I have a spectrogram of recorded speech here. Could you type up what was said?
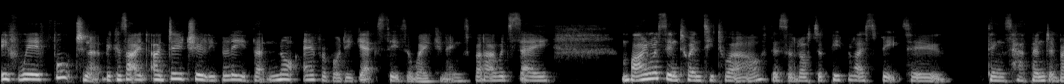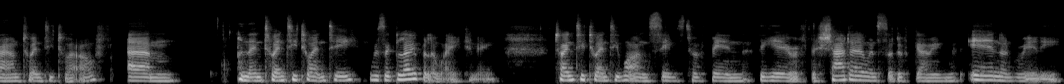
if we're fortunate because I, I do truly believe that not everybody gets these awakenings but i would say mine was in 2012 there's a lot of people i speak to things happened around 2012 um, and then 2020 was a global awakening 2021 seems to have been the year of the shadow and sort of going within and really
